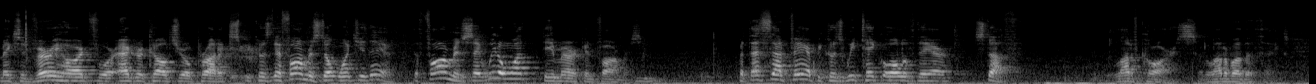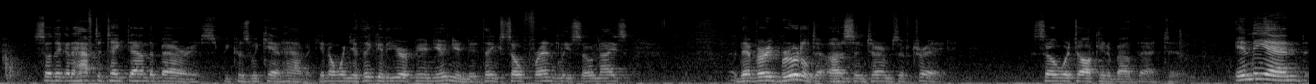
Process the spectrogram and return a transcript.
makes it very hard for agricultural products because their farmers don't want you there. The farmers say, we don't want the American farmers. But that's not fair because we take all of their stuff, a lot of cars, and a lot of other things. So they're going to have to take down the barriers because we can't have it. You know, when you think of the European Union, you think so friendly, so nice. They're very brutal to us in terms of trade. So we're talking about that too. In the end,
